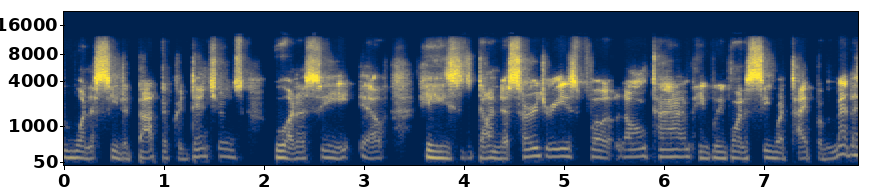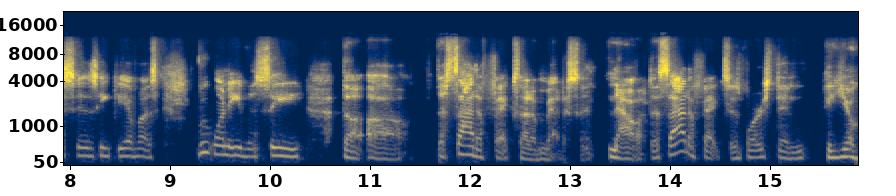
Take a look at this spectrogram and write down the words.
We want to see the doctor credentials. We want to see if he's done the surgeries for a long time. We want to see what type of medicines he give us. We want to even see the uh, the side effects of the medicine. Now, the side effects is worse than your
